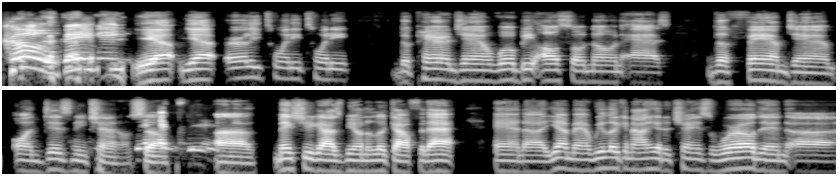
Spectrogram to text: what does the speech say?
go, baby. yeah, yeah. Early 2020, the Parent Jam will be also known as the Fam Jam on Disney Channel. So uh, make sure you guys be on the lookout for that. And uh, yeah, man, we're looking out here to change the world and uh,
